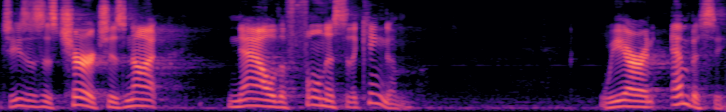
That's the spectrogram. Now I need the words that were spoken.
Jesus' church is not now the fullness of the kingdom. We are an embassy,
